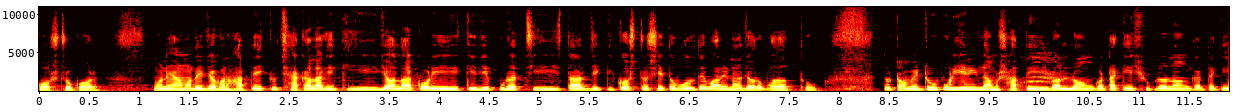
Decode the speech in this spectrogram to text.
কষ্টকর। মানে আমাদের যখন হাতে একটু ছ্যাঁকা লাগে, কি জ্বালা করে, একে যে পুড়াচ্ছি, তার যে কী কষ্ট, সে তো বলতে পারে না জড় পদার্থ। তো টমেটো পুড়িয়ে নিলাম সাথে। এবার লঙ্কাটাকে, শুকনো লঙ্কাটাকে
